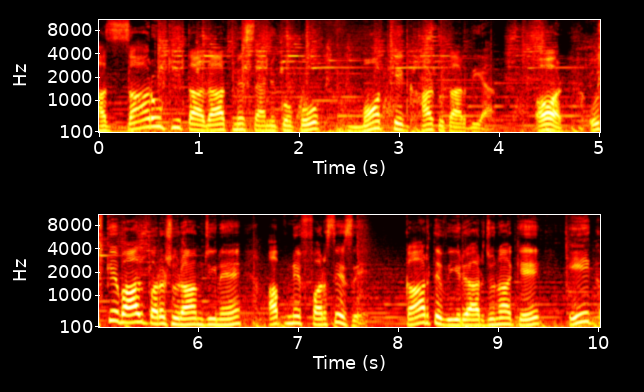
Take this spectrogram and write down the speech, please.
हज़ारों की तादाद में सैनिकों को मौत के घाट उतार दिया। और उसके बाद परशुराम जी ने अपने फरसे से कार्त कार्तवीर्यार्जुना के एक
